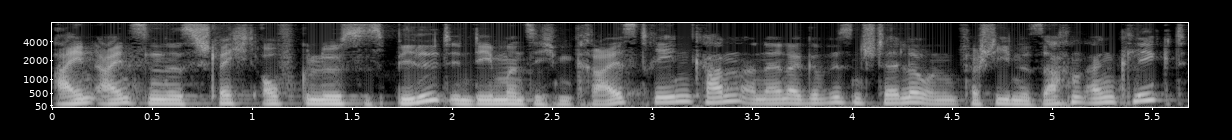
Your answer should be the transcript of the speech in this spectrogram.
ein einzelnes schlecht aufgelöstes Bild, in dem man sich im Kreis drehen kann an einer gewissen Stelle und verschiedene Sachen anklickt.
